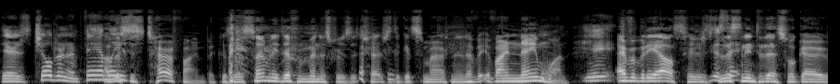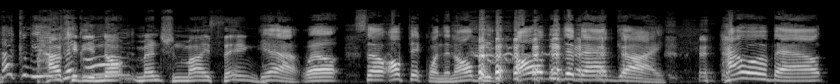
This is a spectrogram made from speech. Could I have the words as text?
there's children and families. Oh, this is terrifying because there's so many different ministries at Church of the Good Samaritan, and if, if I name one, Yeah. everybody else who's Just listening to this will go, How come you How could you on?" not mention my thing?" Yeah, well, so I'll pick one. Then I'll be the, I'll be the bad guy. How about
